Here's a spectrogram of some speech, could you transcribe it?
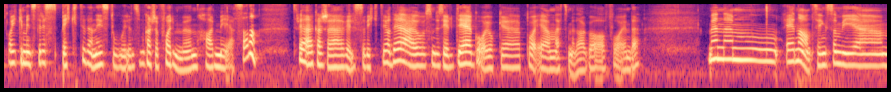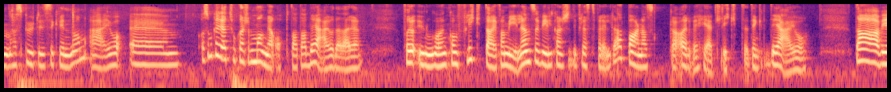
og, ikke minst respekt i denne historien som kanskje formuen har med seg, da, tror jeg er kanskje er vel så viktig. Og det er jo, som du sier, det går jo ikke på en ettermiddag å få inn det. Men um, en annen ting som vi um, har spurt disse kvinnene om, er jo um, Og som jeg tror kanskje mange er opptatt av, det er jo det derre For å unngå en konflikt da, i familien, så vil kanskje de fleste foreldre at barna skal arve helt likt. Jeg tenker Det er jo da er vi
